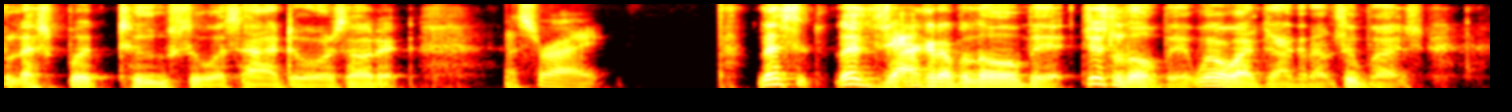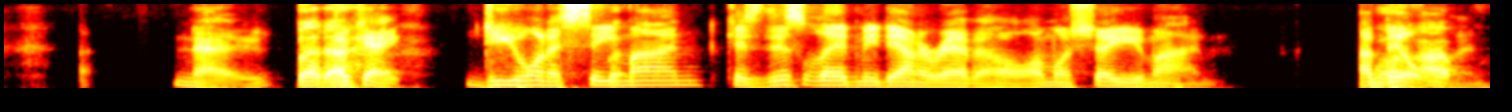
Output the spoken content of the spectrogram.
let's put two suicide doors on it. That's right. Let's let's jack it up a little bit, just a little bit. We don't want to jack it up too much. No. But uh, okay. Do you want to see but, mine? Because this led me down a rabbit hole. I'm gonna show you mine. I well, built I, one.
